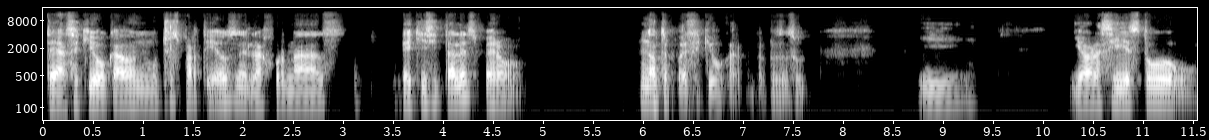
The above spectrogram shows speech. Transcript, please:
te has equivocado en muchos partidos de las jornadas X y tales, pero no te puedes equivocar contra Cruz Azul. Y, y ahora sí es tu,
